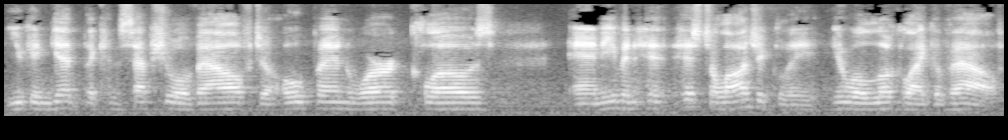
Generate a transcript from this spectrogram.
You can get the conceptual valve to open, work, close, and even histologically, it will look like a valve.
